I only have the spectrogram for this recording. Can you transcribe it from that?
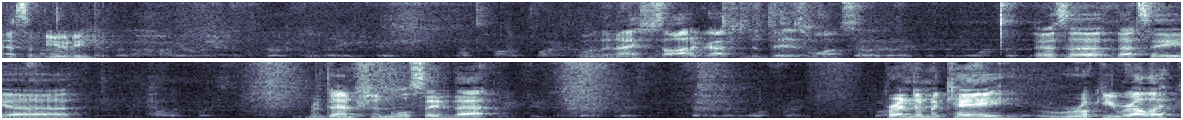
That's a beauty. With a higher rated Berkeley aphid, let's call it 500 One of the nicest autographs in the biz wants Soto. There's a that's a uh, redemption. We'll save that. Brendan McKay, rookie relic,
